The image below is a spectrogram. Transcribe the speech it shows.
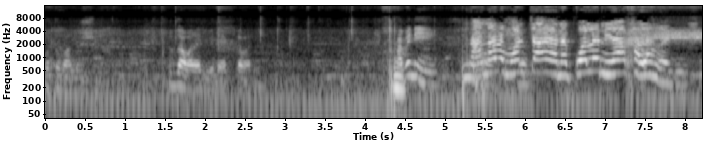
কত ভালো সুজা বানাই দিবে না একটা বাড়ি খাবে নি নানার মন চায় না কোলে নিয়ে খালা হয়ে গেছে।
